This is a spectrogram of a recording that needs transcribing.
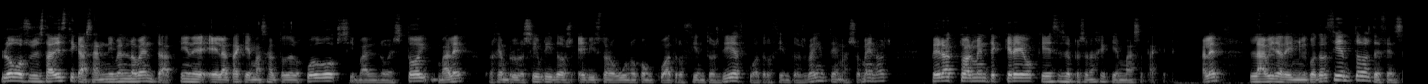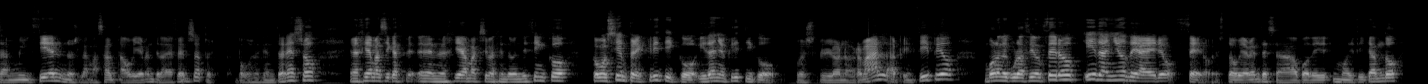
Luego sus estadísticas a nivel 90 tiene el ataque más alto del juego, si mal no estoy, ¿vale? Por ejemplo, los híbridos he visto alguno con 410, 420 más o menos, pero actualmente creo que este es el personaje que más ataque tiene, ¿vale? La vida de 1400, defensa 1100, no es la más alta obviamente la defensa, pero tampoco se centra en eso. Energía, máxima, energía máxima 125, como siempre crítico y daño crítico, pues lo normal al principio, bono de curación 0 y daño de aéreo 0. Esto obviamente se va a poder modificando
